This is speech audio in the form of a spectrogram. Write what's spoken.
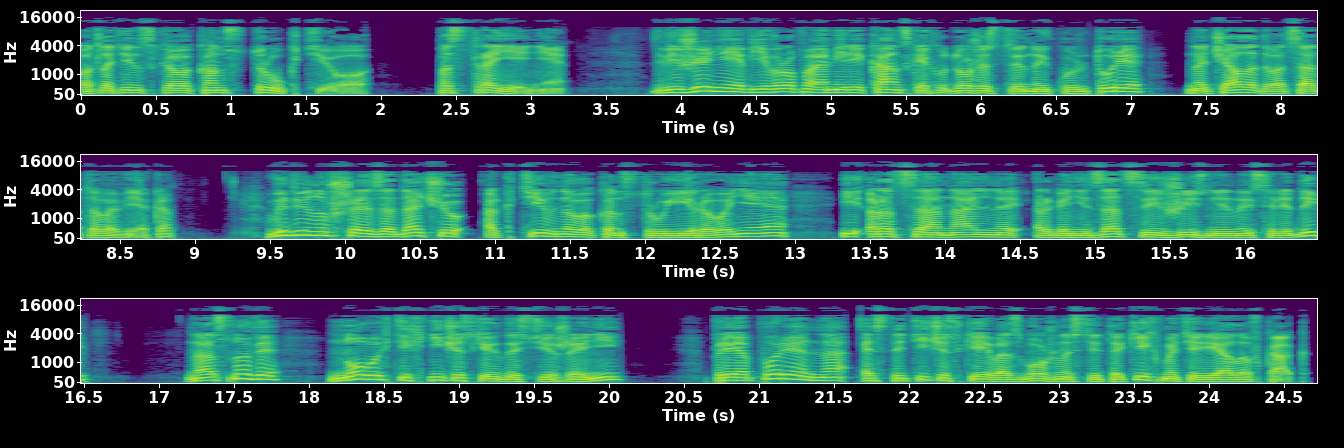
от латинского constructio, построение. Движение в европо-американской художественной культуре начала XX века, выдвинувшее задачу активного конструирования и рациональной организации жизненной среды на основе новых технических достижений при опоре на эстетические возможности таких материалов, как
